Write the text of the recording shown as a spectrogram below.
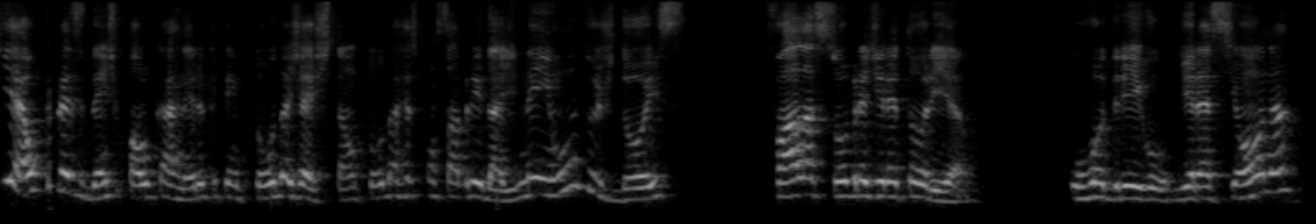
Que é o presidente Paulo Carneiro, que tem toda a gestão, toda a responsabilidade. Nenhum dos dois fala sobre a diretoria. O Rodrigo direciona,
